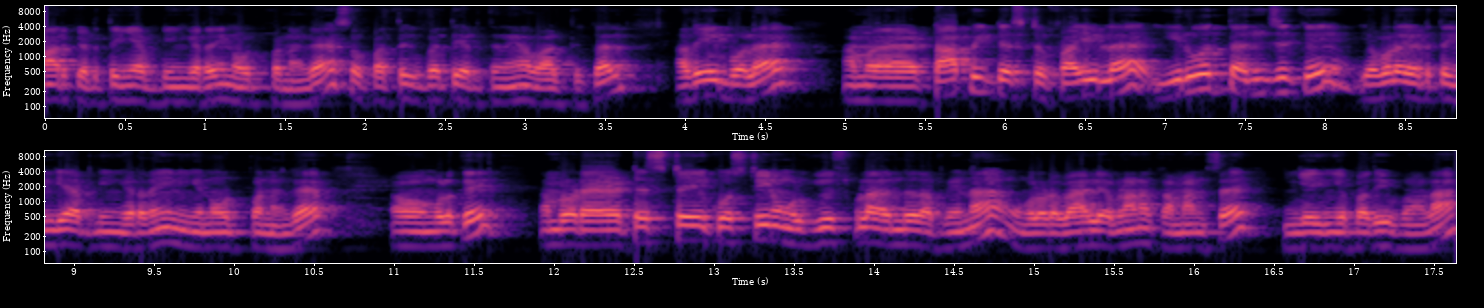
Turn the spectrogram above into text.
மார்க் எடுத்தீங்க அப்படிங்கிறதையும் நோட் பண்ணுங்கள் ஸோ பத்துக்கு பத்து எடுத்தீங்கன்னா வாழ்த்துக்கள். அதே போல் நம்ம டாபிக் டெஸ்ட்டு ஃபைவ்ல இருபத்தஞ்சுக்கு எவ்வளோ எடுத்தீங்க அப்படிங்கிறதையும் நீங்கள் நோட் பண்ணுங்கள் உங்களுக்கு நம்மளோட டெஸ்ட்டு கொஸ்டின் உங்களுக்கு யூஸ்ஃபுல்லாக இருந்தது அப்படின்னா உங்களோட வேல்யூபிளான கமெண்ட்ஸை நீங்கள் இங்கே பதிவு பண்ணலாம்.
